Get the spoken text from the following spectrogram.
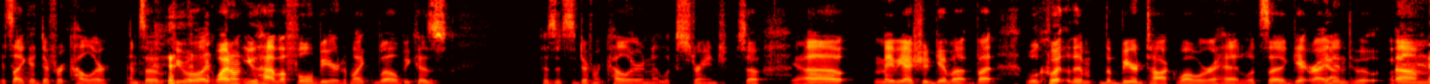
It's like a different color, and so people are like, "Why don't you have a full beard?" I'm like, "Well, because because it's a different color and it looks strange." So Yeah. uh, maybe I should give up, but we'll quit the the beard talk while we're ahead. Let's uh, get right Yeah. into it. Um,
